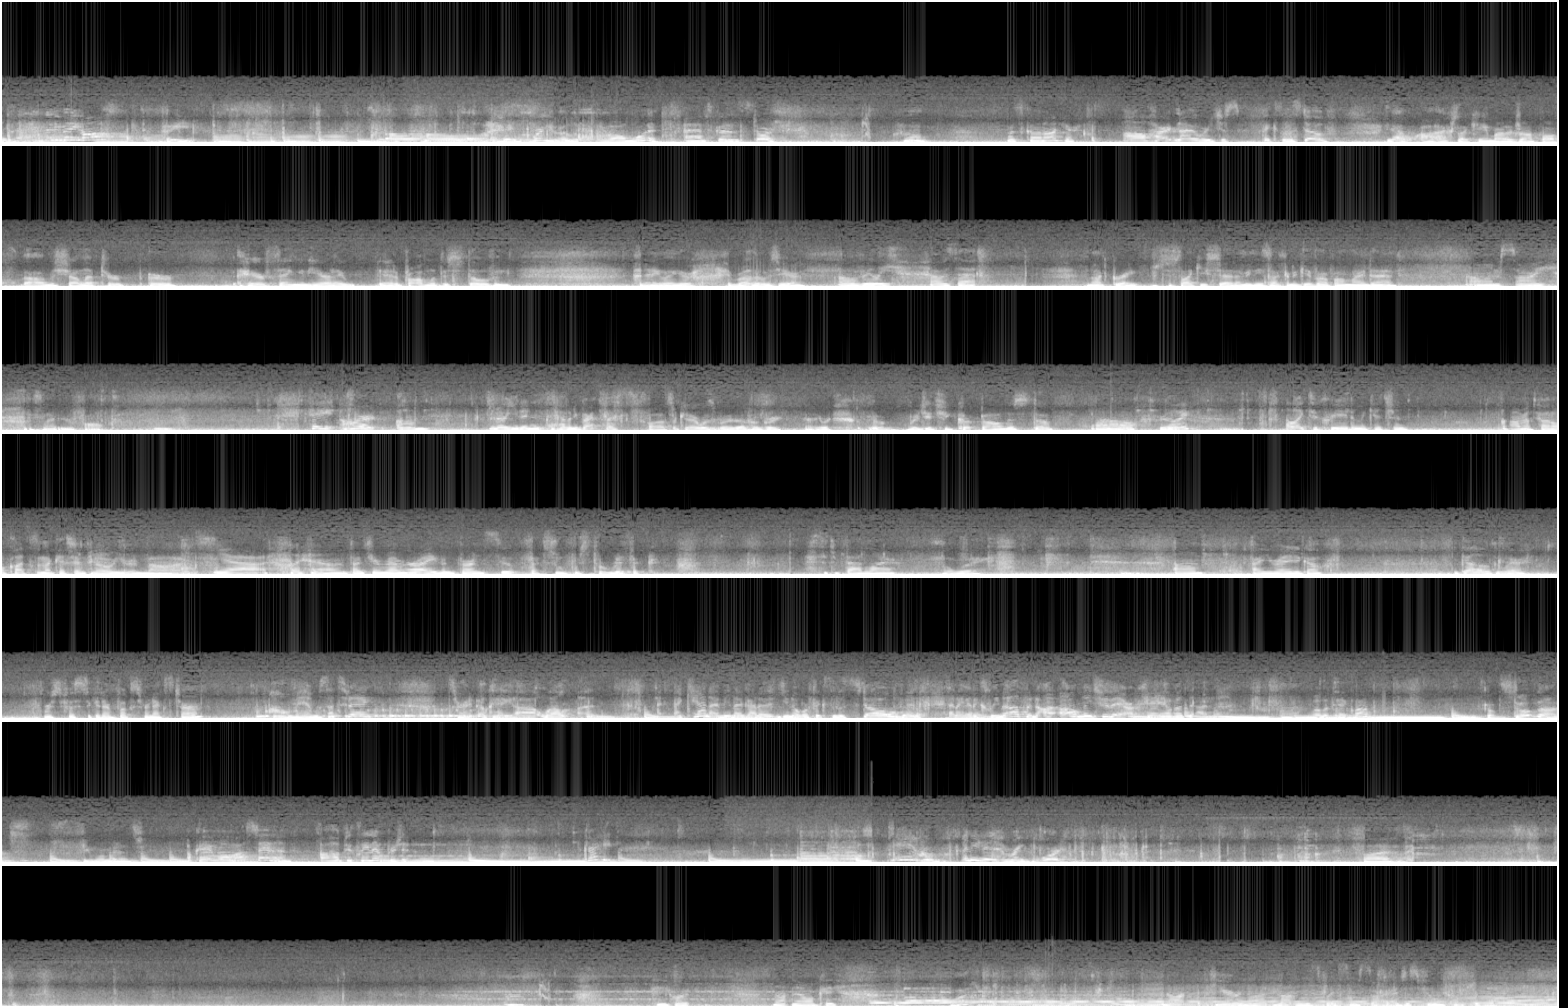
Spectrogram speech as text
Is anybody home? Hey. Hey, where are you? I looked for you all morning. I had to go to the store. Oh. What's going on here? Oh, Hart and I were just fixing the stove. Yeah, well, uh, actually, I came by to drop off. Uh, Michelle left her her hair thing in here, and I had a problem with the stove. And, and anyway, your your brother was here. Oh, really? How was that? Not great. It's just like you said. I mean, he's not going to give up on my dad. Oh, I'm sorry. It's not your fault. Hey, Hart, um, you know, you didn't have any breakfast. Oh, that's okay. I wasn't really that hungry. Anyway, uh, Bridget, she cooked all this stuff. Wow, really? I like to create in the kitchen. I'm a total klutz in the kitchen. No, you're not. Yeah, I am. Don't you remember? I even burned soup. That soup was terrific. Such a bad liar. No way. Um, are you ready to go? Go? Where? We're supposed to get our books for next term. Oh, man, was that today? That's right. Okay, uh, well, uh, I can't. I mean, I gotta, you know, we're fixing the stove, and, and I gotta clean up, and I, I'll meet you there, okay? How about that? Will it take long? Oh, the stove done. A few more minutes. Okay, well, I'll stay then. I'll help you clean up, Bridget. Great. Damn, I need an emery board. Finally. Hey, Hart. Not now, okay? What? Not here, not not in this place. I'm sorry. I just feel uncomfortable.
